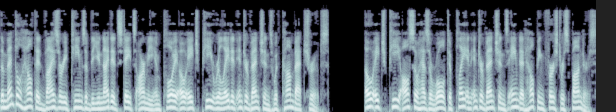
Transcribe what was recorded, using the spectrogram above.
The mental health advisory teams of the United States Army employ OHP-related interventions with combat troops. OHP also has a role to play in interventions aimed at helping first responders.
